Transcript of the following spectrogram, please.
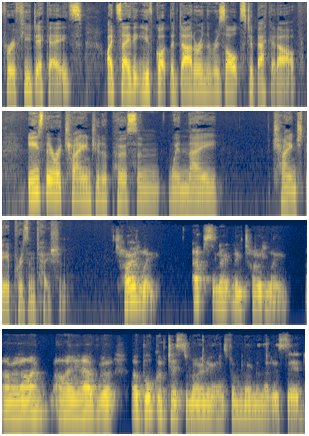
for a few decades. I'd say that you've got the data and the results to back it up. Is there a change in a person when they change their presentation? Totally, absolutely, totally. I mean, I, I have a, a book of testimonials from women that have said,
